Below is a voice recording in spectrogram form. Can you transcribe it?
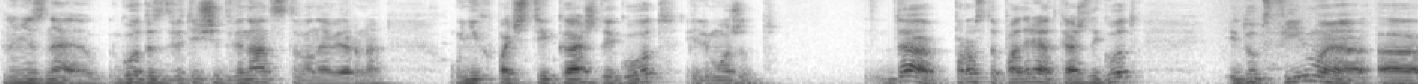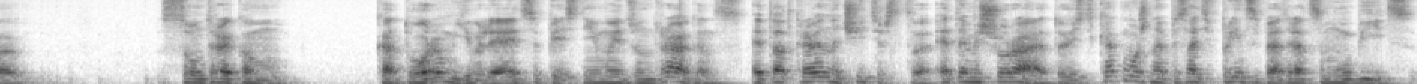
ну не знаю, года с 2012, наверное, у них почти каждый год, или может, да, просто подряд каждый год идут фильмы э, саундтреком которым является песня Imagine Dragons. Это откровенно читерство, это мишура. То есть, как можно описать, в принципе, отряд самоубийц?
